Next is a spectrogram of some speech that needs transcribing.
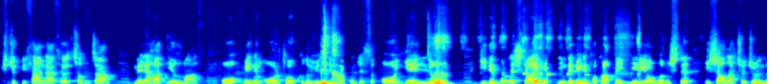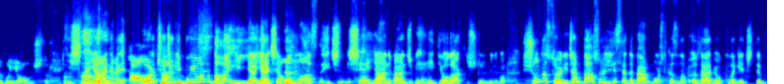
küçük bir senden söz çalacağım. Melahat Yılmaz. O benim ortaokulun müdür yardımcısı o Yellow. Gidip ona şikayet ettiğimde beni tokatlayıp geri yollamıştı. İnşallah çocuğun Lubunya olmuştur. İşte yani hani bu arada çocuğun Libunya olsa daha iyi. Ya, yani şey, onun aslında için bir şey yani bence bir hediye olarak düşünülmeli bu. Şunu da söyleyeceğim. Daha sonra lisede ben burs kazanıp özel bir okula geçtim.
